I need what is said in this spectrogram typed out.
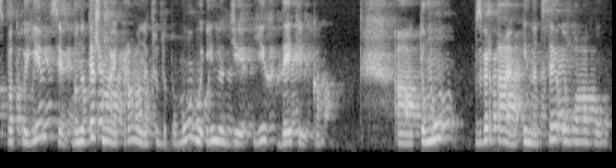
спадкоємці вони теж мають право на цю допомогу, іноді їх декілька. Тому звертаємо і на це увагу.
